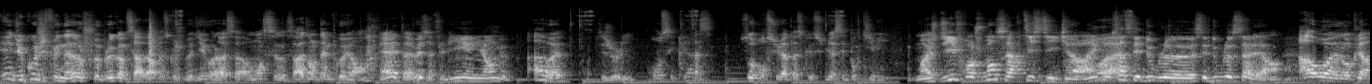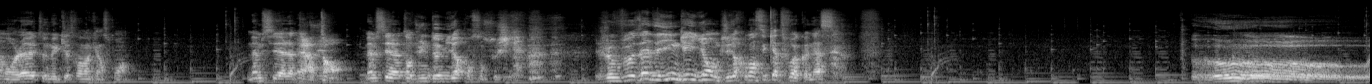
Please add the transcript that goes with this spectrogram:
Et du coup j'ai fait une nana aux cheveux bleus comme serveur parce que je me dis voilà ça au moins ça, ça reste dans le thème cohérent. Eh, t'as vu, ça fait yin et yang. Ah ouais, C'est joli. oh c'est classe. Sauf pour celui-là parce que celui-là c'est pour Timmy. Moi je dis, franchement, c'est artistique. Hein. Rien que pour ça, c'est double, c'est double salaire. hein. Ah ouais non clairement là elle te met 95 points. Même si elle a Et attendu, attends même si elle a attendu une demi-heure pour son sushi. Je faisais des yin et yang, j'ai dû recommencer 4 fois, connasse. Oh.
